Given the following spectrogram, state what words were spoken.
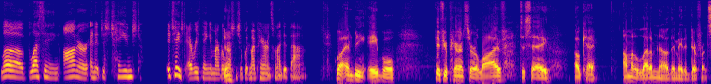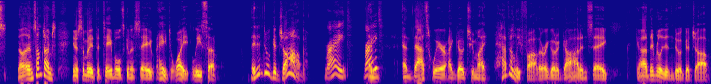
love, blessing, honor. And it just changed. It changed everything in my relationship with my parents when I did that. Well, and being able, if your parents are alive, to say, okay, I'm going to let them know they made a difference. Now, and sometimes, you know, somebody at the table is going to say, hey, Dwight, Lisa, they didn't do a good job. Right. Right. And, and that's where I go to my heavenly father. I go to God and say, God, they really didn't do a good job,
